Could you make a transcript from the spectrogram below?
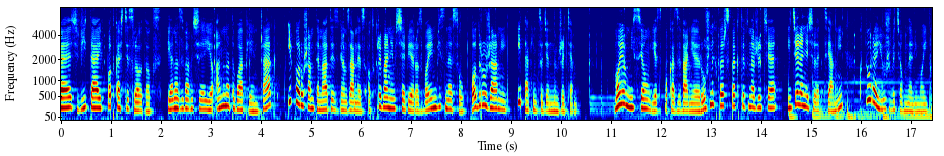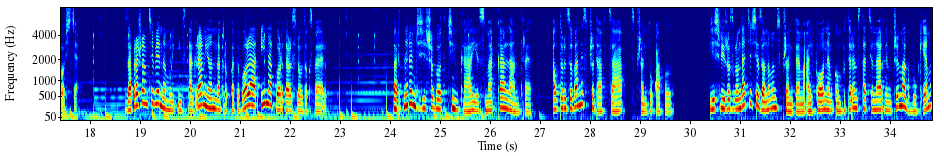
Cześć, witaj w podcaście Slow Talks. Ja nazywam się Joanna Toboła-Pięczak i poruszam tematy związane z odkrywaniem siebie, rozwojem biznesu, podróżami i takim codziennym życiem. Moją misją jest pokazywanie różnych perspektyw na życie i dzielenie się lekcjami, które już wyciągnęli moi goście. Zapraszam Ciebie na mój Instagram joanna.tobola i na portal slowtalks.pl. Partnerem dzisiejszego odcinka jest marka Lantre, autoryzowany sprzedawca sprzętu Apple. Jeśli rozglądacie się za nowym sprzętem, iPhone'em, komputerem stacjonarnym czy MacBookiem,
